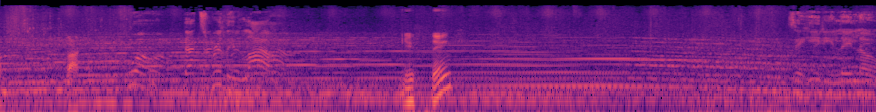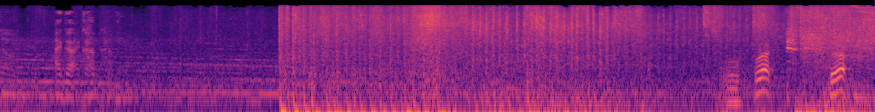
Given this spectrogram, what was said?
Fuck. Whoa, that's really loud. You think? Zahidi, lay low. I got company. Oh, fuck. Stop.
